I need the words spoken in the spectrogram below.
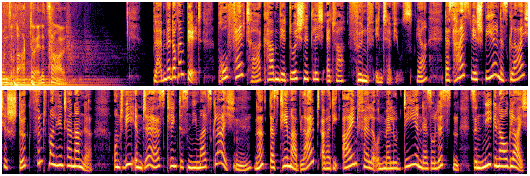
Unsere aktuelle Zahl. Bleiben wir doch im Bild. Pro Feldtag haben wir durchschnittlich etwa fünf Interviews. Ja, das heißt, wir spielen das gleiche Stück fünfmal hintereinander. Und wie im Jazz klingt es niemals gleich. Mhm. Ne? Das Thema bleibt, aber die Einfälle und Melodien der Solisten sind nie genau gleich.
